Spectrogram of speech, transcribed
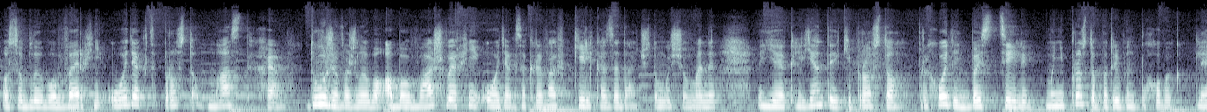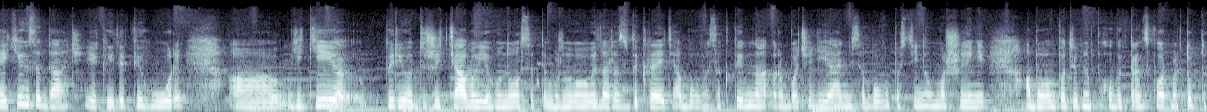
особливо верхній одяг, це просто must have. Дуже важливо, аби ваш верхній одяг закривав кілька задач, тому що в мене є клієнти, які просто приходять без цілі. Мені просто потрібен пуховик. Для яких задач, який тип фігури, а, який період життя ви його носите, можливо, ви зараз в декреті, або у вас активна робоча діяльність, або ви постійно в машині, або вам потрібен пуховик трансформер. Тобто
